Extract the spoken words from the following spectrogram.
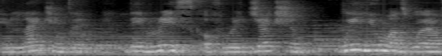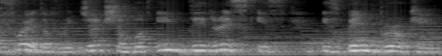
in liking them, the risk of rejection. We humans were afraid of rejection, but if the risk is, is being broken,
